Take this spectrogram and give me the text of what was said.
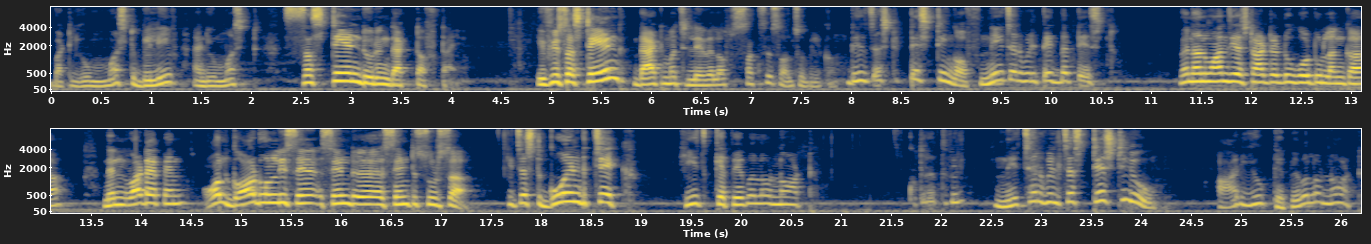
but you must believe and you must sustain during that tough time if you sustained that much level of success also will come this is just testing of nature will take the test when Hanumanji started to go to Lanka, then what happened? All God only sent sent, uh, sent Sursa. He just go and check he is capable or not. Kudrat will, nature will just test you. Are you capable or not?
